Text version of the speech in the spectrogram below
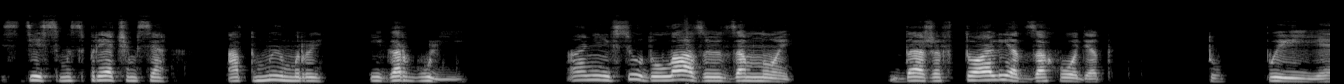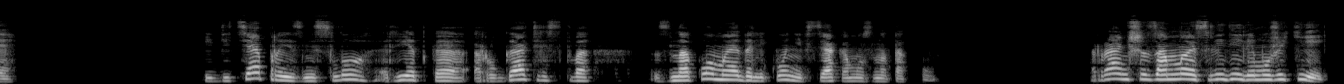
Здесь мы спрячемся от мымры и горгульи. Они всюду лазают за мной, даже в туалет заходят. Тупые. И дитя произнесло редкое ругательство — знакомая далеко не всякому знатоку. Раньше за мной следили мужики.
